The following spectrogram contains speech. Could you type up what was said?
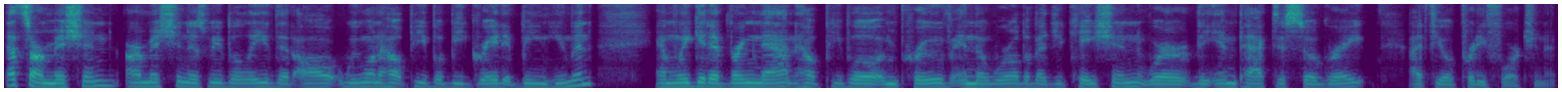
that's our mission. Our mission is we believe that all we want to help people be great at being human, and we get to bring that and help people improve in the world of education where the impact is so great. I feel pretty fortunate.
